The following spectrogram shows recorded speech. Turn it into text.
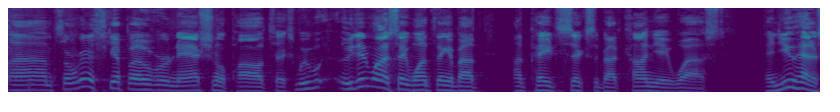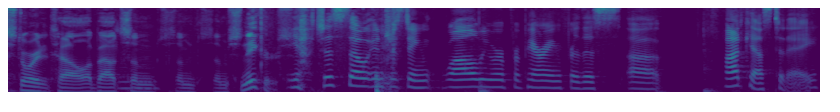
um, so we're going to skip over national politics. We w- we did want to say one thing about on page six about Kanye West, and you had a story to tell about some some some sneakers. Yeah, just so interesting. While we were preparing for this uh, podcast today,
